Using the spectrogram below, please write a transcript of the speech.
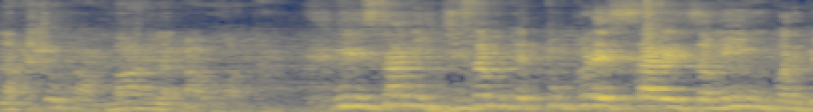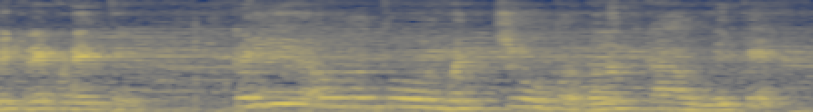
लाखों का मार लगा हुआ था इंसानी जिस्म के टुकड़े सारे जमीन पर बिखरे पड़े थे. कई औरतों और बच्चियों पर बलात्कार हुए थे.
